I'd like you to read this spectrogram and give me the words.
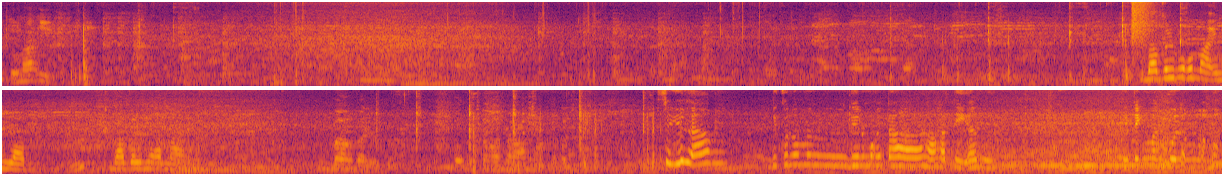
Ito na eh. Bagal mo kumain, love. Bagal mo kumain. Bakal. Pumunta nga sa akin. Sige lang. Hindi ko naman, hindi naman kita hahatian eh. Titikman ko lang naman.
